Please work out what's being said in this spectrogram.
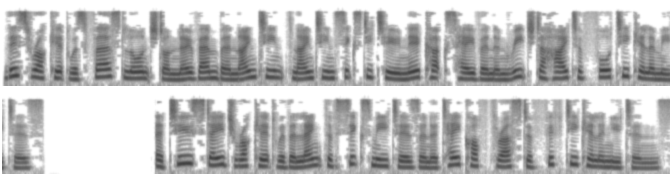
This rocket was first launched on November 19, 1962 near Cuxhaven and reached a height of 40 kilometers. A two-stage rocket with a length of 6 meters and a takeoff thrust of 50 kilonewtons.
